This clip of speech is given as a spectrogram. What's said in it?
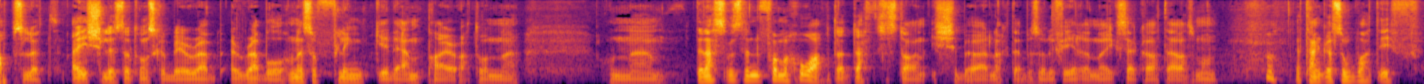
Absolutt. Jeg har ikke lyst til at hun skal bli reb rebel. Hun er så flink i The Empire at hun, eh, hun eh, Det er nesten så får meg håp til at Death Staren ikke blir ødelagt i episode fire, når jeg ser karakterer som hun. Jeg tenker så what if?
